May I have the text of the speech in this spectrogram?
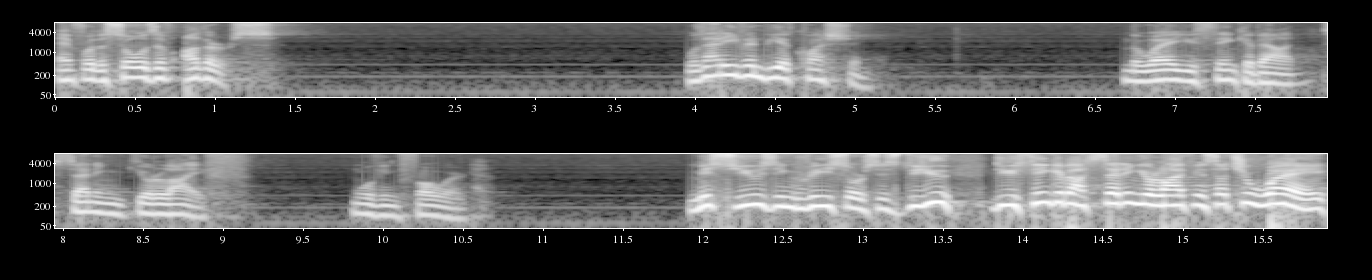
and for the souls of others? Will that even be a question in the way you think about setting your life moving forward? Misusing resources. Do you, do you think about setting your life in such a way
